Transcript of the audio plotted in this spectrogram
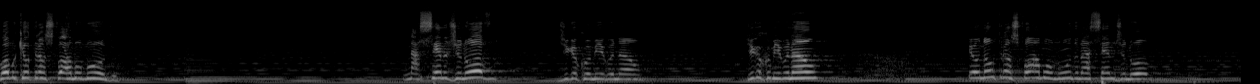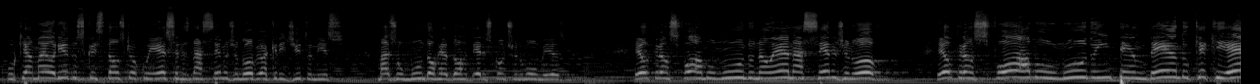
Como que eu transformo o mundo? Nascendo de novo? Diga comigo não. Diga comigo não. Eu não transformo o mundo nascendo de novo. Porque a maioria dos cristãos que eu conheço, eles nasceram de novo, eu acredito nisso. Mas o mundo ao redor deles continua o mesmo. Eu transformo o mundo não é nascendo de novo. Eu transformo o mundo entendendo o que, que é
